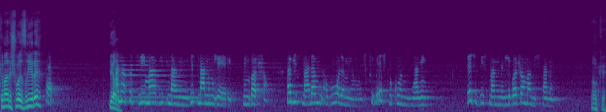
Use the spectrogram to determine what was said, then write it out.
كمان شوي صغيرة؟ أه. يلا. أنا طفلي ما بيسمع مني بيسمع من غيري من برا. ما بيسمع لا من أبوه ولا من أمه. إيش بكون يعني؟ ليش بيسمع من اللي برا وما بيسمع مني؟ OK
